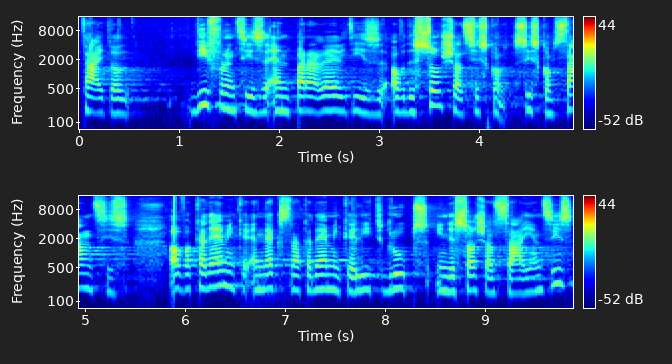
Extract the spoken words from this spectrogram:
titled Differences and Parallelities of the Social Circumstances of Academic and Extra-Academic Elite Groups in the Social Sciences,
